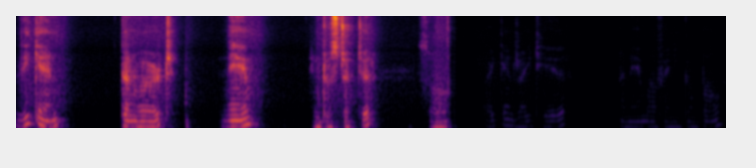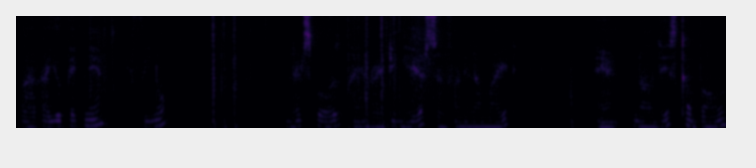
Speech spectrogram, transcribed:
we can convert name into structure. So I can write here a name of any compound. Or IUPAC name if we know. Let's suppose I am writing here sulfanilamide and now this compound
